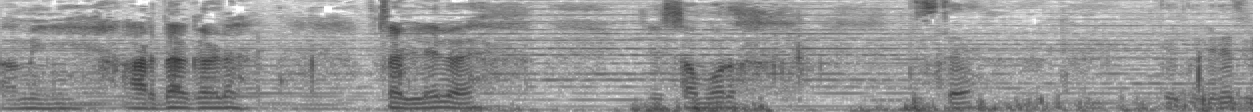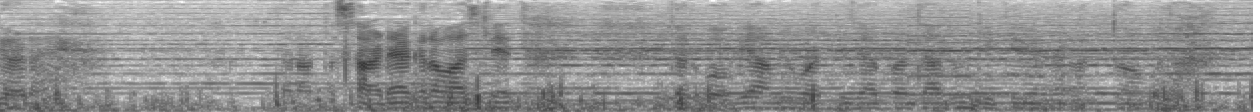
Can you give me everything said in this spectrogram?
आम्ही अर्धा गड चढलेलो आहे. जे समोर दिसतंय ते तिकडेच गड आहे. तर आता साडे अकरा वाजलेत. तर बघूया आम्ही वरती जायपर्यंत अजून किती वेळ लागतो आम्हाला.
